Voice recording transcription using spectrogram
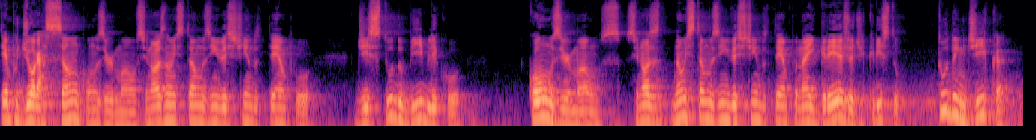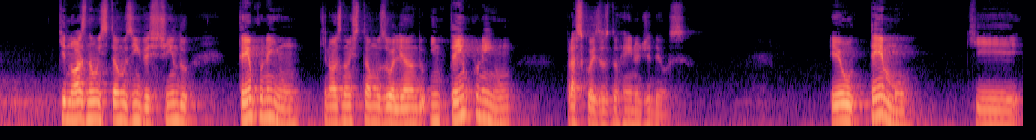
tempo de oração com os irmãos, se nós não estamos investindo tempo de estudo bíblico com os irmãos, se nós não estamos investindo tempo na igreja de Cristo, tudo indica que nós não estamos investindo tempo nenhum, que nós não estamos olhando em tempo nenhum para as coisas do reino de Deus. Eu temo que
